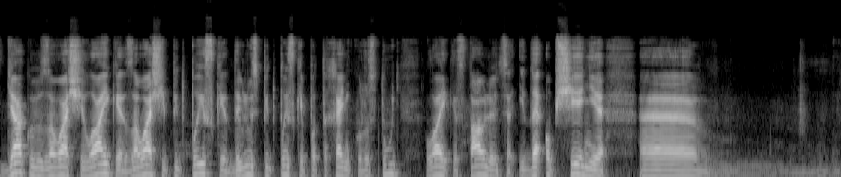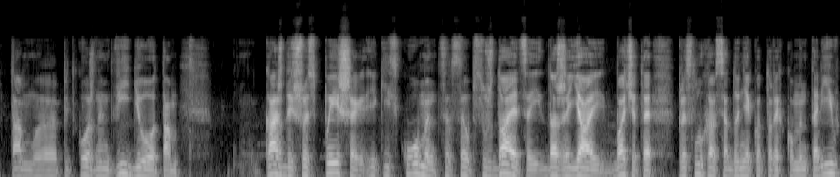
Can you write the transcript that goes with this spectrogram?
Дякую за ваші лайки, за ваші підписки. Дивлюсь, підписки потихеньку ростуть, лайки ставляться, іде общення. Е- там е, під кожним відео, там кожен щось пише, якийсь комент, це все обсуждається. І навіть я, бачите, прислухався до некоторих коментарів,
